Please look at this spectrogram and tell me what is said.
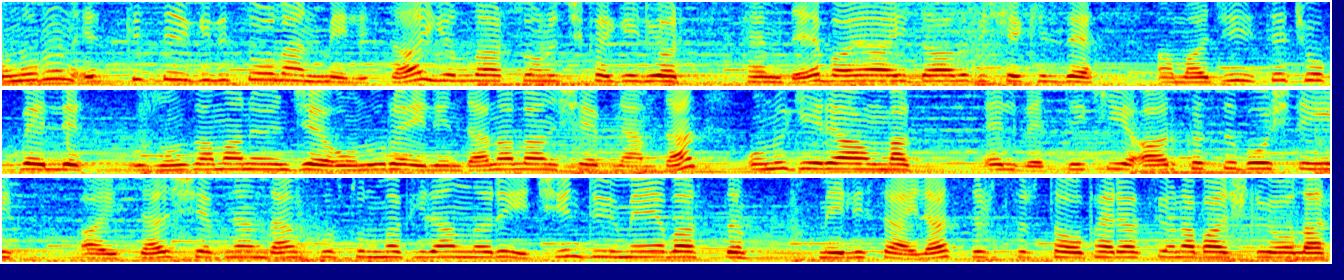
Onur'un eski sevgilisi olan Melisa yıllar sonra çıka geliyor. Hem de bayağı iddialı bir şekilde. Amacı ise çok belli. Uzun zaman önce Onur'u elinden alan Şebnem'den onu geri almak. Elbette ki arkası boş değil. Aysel Şebnem'den kurtulma planları için düğmeye bastı. Melisa ile sırt sırta operasyona başlıyorlar.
